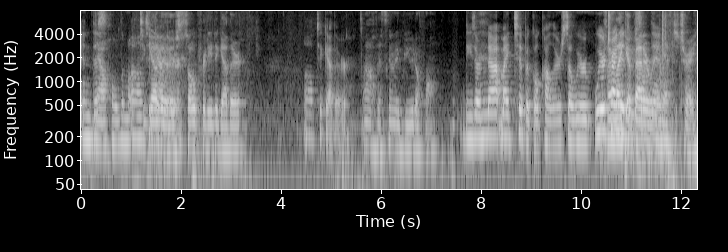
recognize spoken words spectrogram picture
And this now hold them up all together. They're so pretty together. all together. Oh, that's gonna be beautiful. These are not my typical colors, so we were we were If I trying like to do it better, something. we're gonna have to trade.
